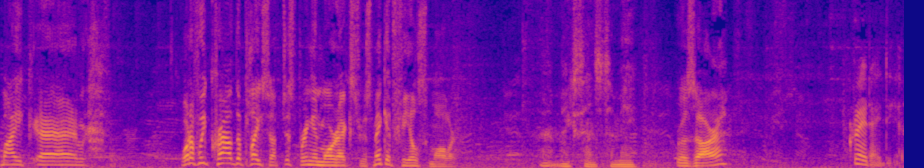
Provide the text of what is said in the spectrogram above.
Mike, uh, what if we crowd the place up? Just bring in more extras. Make it feel smaller. That makes sense to me. Rosaura? Great idea.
